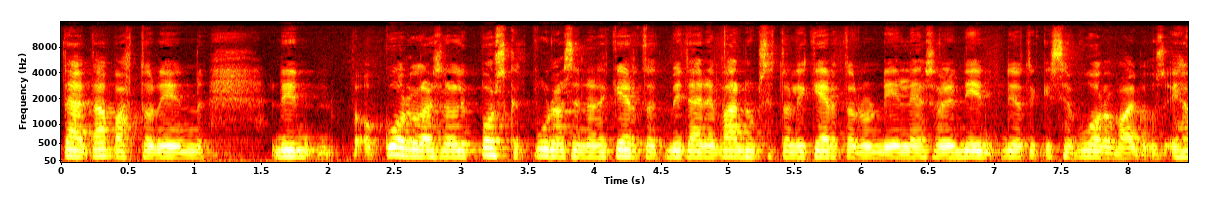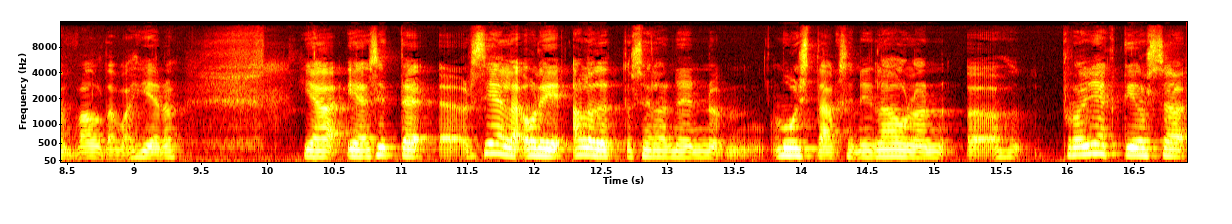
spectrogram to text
tämä tapahtui, niin, niin kuorolaisilla oli posket punaisena, ne kertoi, että mitä ne vanhukset oli kertonut niille, ja se oli niin jotenkin se vuorovaikutus ihan valtava hieno. Ja, ja sitten äh, siellä oli aloitettu sellainen, muistaakseni laulan äh, projekti, jossa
